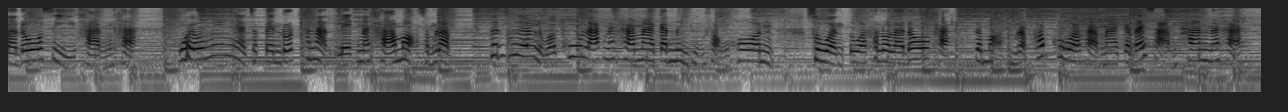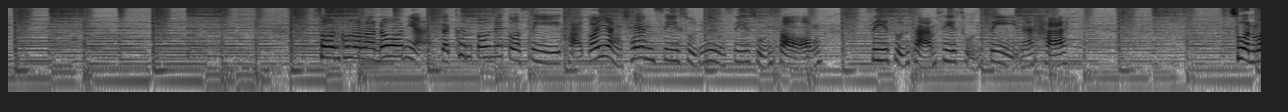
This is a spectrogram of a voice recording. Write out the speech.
ราโด 4 คันค่ะไวโอมิงเนี่ยจะเป็นรถขนาดเล็กนะคะ เหมาะสำหรับเพื่อนๆ หรือว่าคู่รักนะคะ มากัน 1-2 คน ส่วนตัวโคโลราโดค่ะ จะเหมาะสำหรับครอบครัวค่ะ มากันได้ 3 ท่านนะคะโซนโคโลราโดเนี่ยจะขึ้นต้นด้วยตัว C ค่ะ ก็อย่างเช่น C01 C02 C03 C04 นะคะส่วนไว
